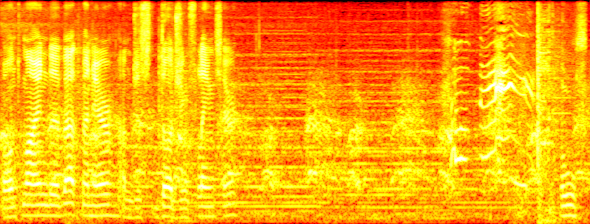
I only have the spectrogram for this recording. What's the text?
Don't mind the Batman here, I'm just dodging flames here. Oof.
